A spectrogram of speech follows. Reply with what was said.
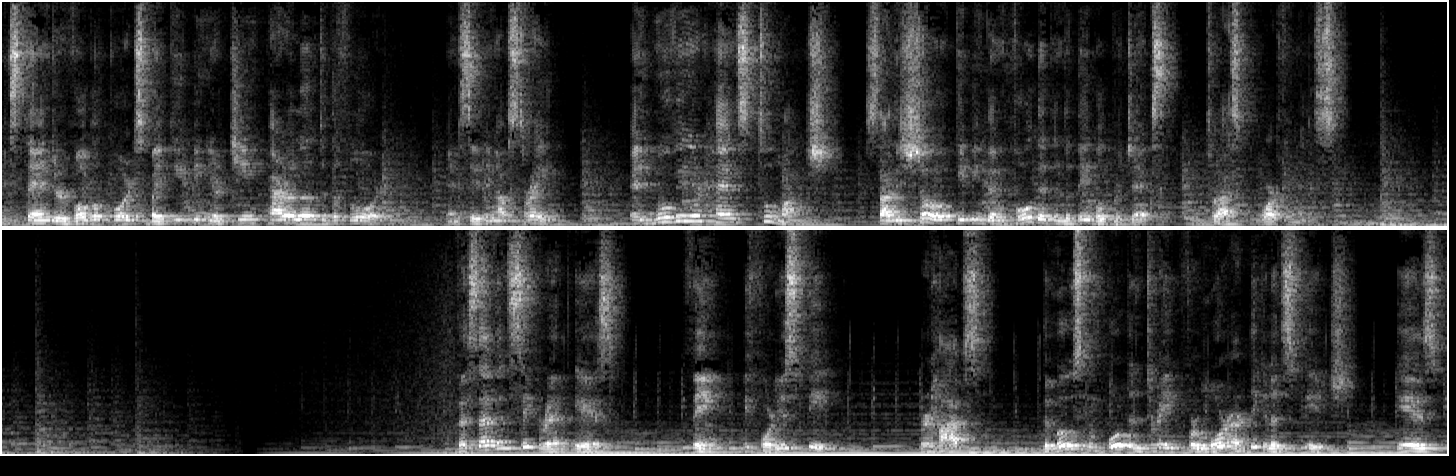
Extend your vocal cords by keeping your chin parallel to the floor and sitting up straight. And moving your hands too much. Studies show keeping them folded on the table projects trustworthiness. The seventh secret is think before you speak. Perhaps the most important trick for more articulate speech is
